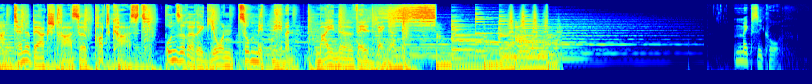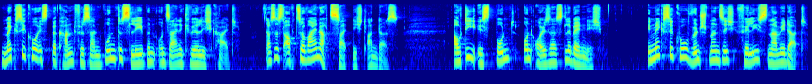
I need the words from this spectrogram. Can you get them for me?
Antennebergstraße Podcast. Unsere Region zum Mitnehmen. Meine Wellenlänge. Mexiko. Mexiko ist bekannt für sein buntes Leben und seine Quirligkeit. Das ist auch zur Weihnachtszeit nicht anders. Auch die ist bunt und äußerst lebendig. In Mexiko wünscht man sich Feliz Navidad.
